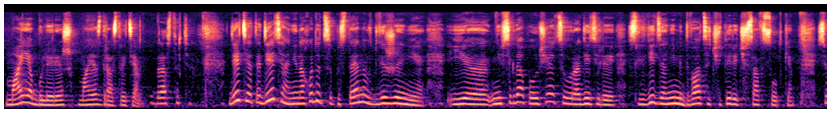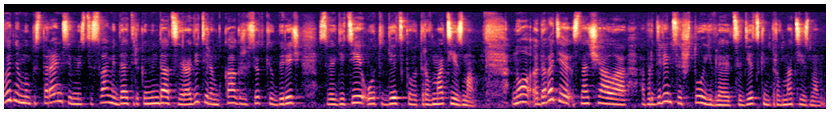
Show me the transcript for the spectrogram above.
Майя Булереш. Майя, здравствуйте. Здравствуйте. Дети – это дети, они находятся постоянно в движении. И э, не всегда получается у родителей следить за ними 24 часа в сутки. Сегодня мы постараемся вместе с вами дать рекомендации родителям, как же все-таки уберечь своих детей от детского травматизма. Но давайте сначала определимся, что является детским травматизмом травматизмом?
